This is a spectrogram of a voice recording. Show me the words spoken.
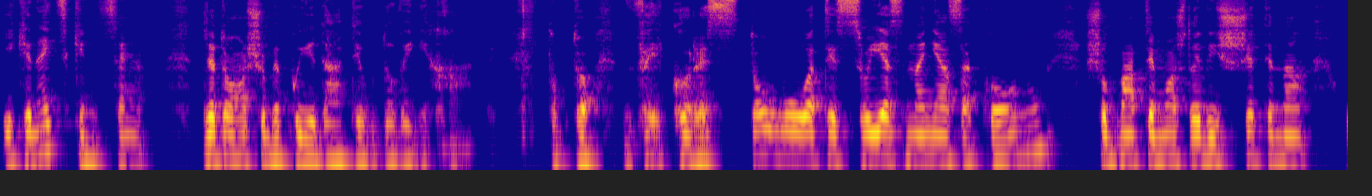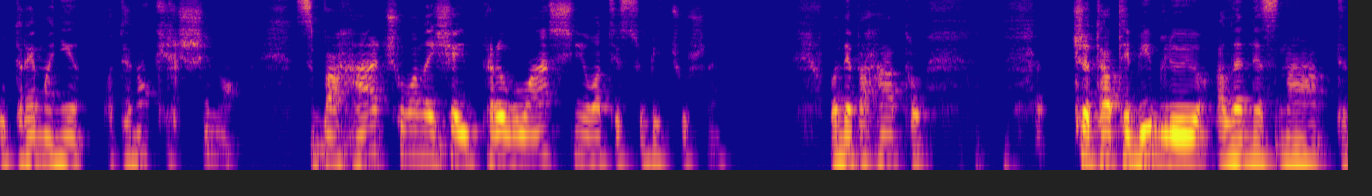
І кінець кінцем для того, щоб поїдати вдовині хати, тобто використовувати своє знання закону, щоб мати можливість жити на утриманні одиноких жінок, збагачувалися і привласнювати собі чуже. Вони багато читати Біблію, але не знати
